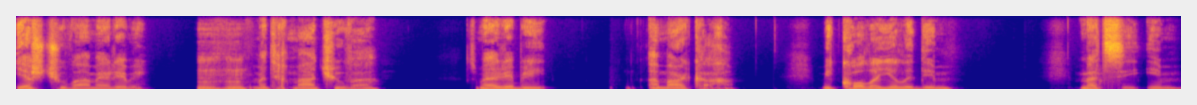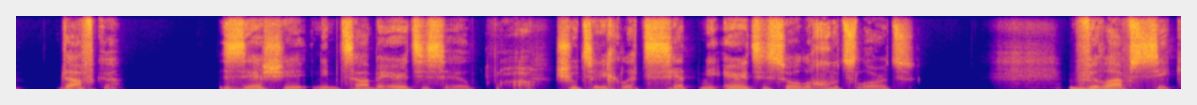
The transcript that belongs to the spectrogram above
יש תשובה מהרבי. אמרתי לך, מה התשובה? זאת אומרת, הרבי אמר ככה, מכל הילדים מציעים דווקא זה שנמצא בארץ ישראל, וואו. שהוא צריך לצאת מארץ ישראל לחוץ לארץ, ולהפסיק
